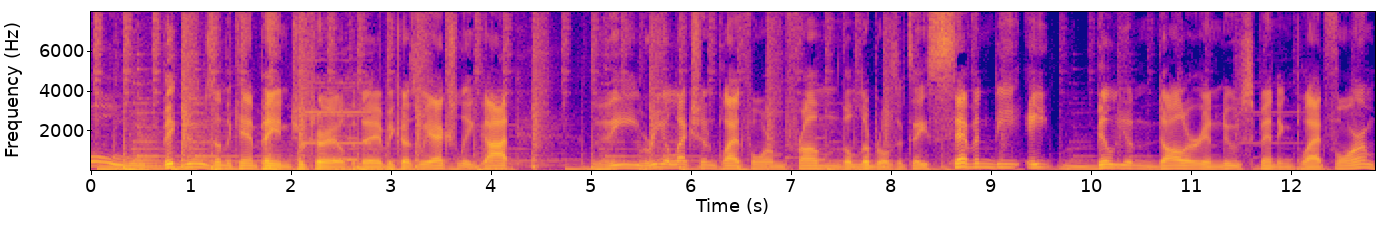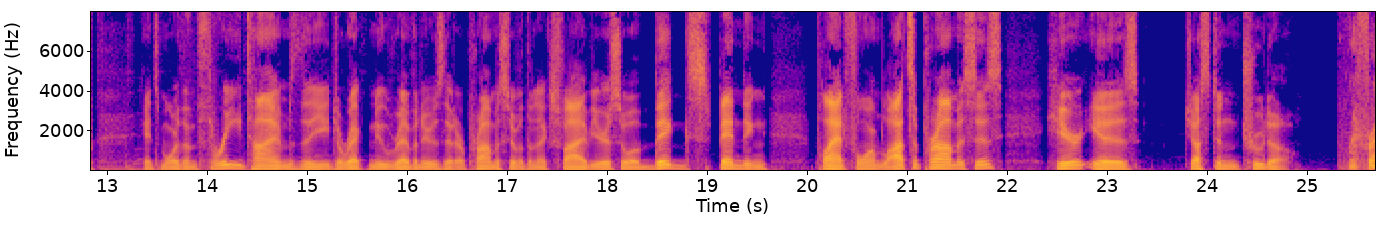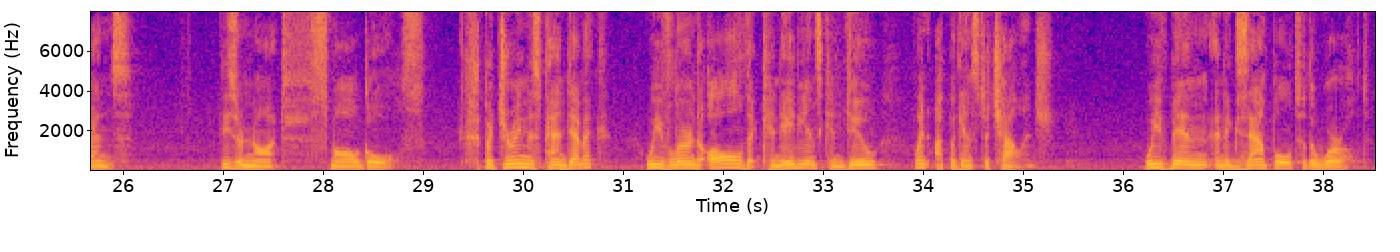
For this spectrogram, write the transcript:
Oh, big news on the campaign trail today because we actually got the re-election platform from the Liberals. It's a $78 billion in new spending platform. It's more than three times the direct new revenues that are promised over the next five years. So, a big spending platform, lots of promises. Here is Justin Trudeau. My friends, these are not small goals. But during this pandemic, we've learned all that Canadians can do when up against a challenge. We've been an example to the world.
